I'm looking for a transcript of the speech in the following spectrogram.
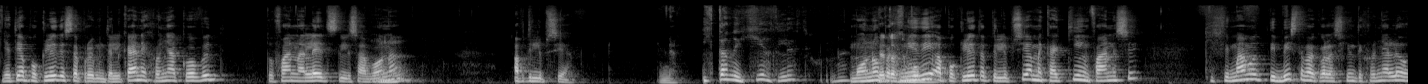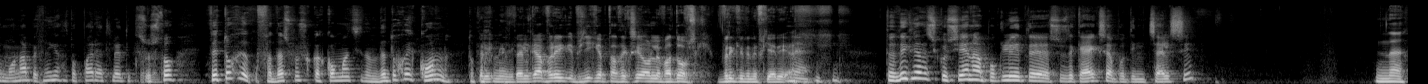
Γιατί αποκλείεται στα προημιτελικά, είναι χρονιά COVID, το Final Eight στη λισαβονα από τη Λιψία. Ναι. Ήταν εκεί Ατλέτικο. Ναι. Μονό Δεν το παιχνίδι θυμόμουν. αποκλείεται από τη Λιψία με κακή εμφάνιση. Και θυμάμαι ότι την πίστευα κιόλας εκείνη τη χρονιά. Λέω μονά παιχνίδια θα το πάρει ατλέτικο. Σωστό. Δεν το έχω. Φαντάζομαι πόσο κακό ματς ήταν. Δεν το έχω εικόνα το παιχνίδι. Τελικά βρήκε- βγήκε από τα δεξιά ο Λεβαντόφσκι. Βρήκε την ευκαιρία. Ναι. το 2021 αποκλείεται στους 16 από την Chelsea. Ναι.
